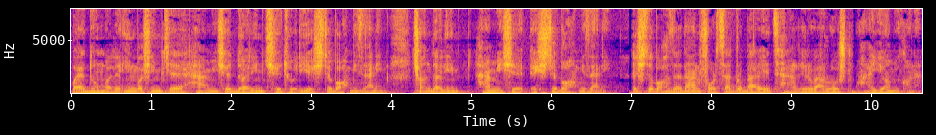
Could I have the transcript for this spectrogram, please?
باید دنبال این باشیم که همیشه داریم چطوری اشتباه می‌زنیم. چون داریم همیشه اشتباه می‌زنیم. اشتباه زدن فرصت رو برای تغییر و رشد مهیا می‌کنه.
